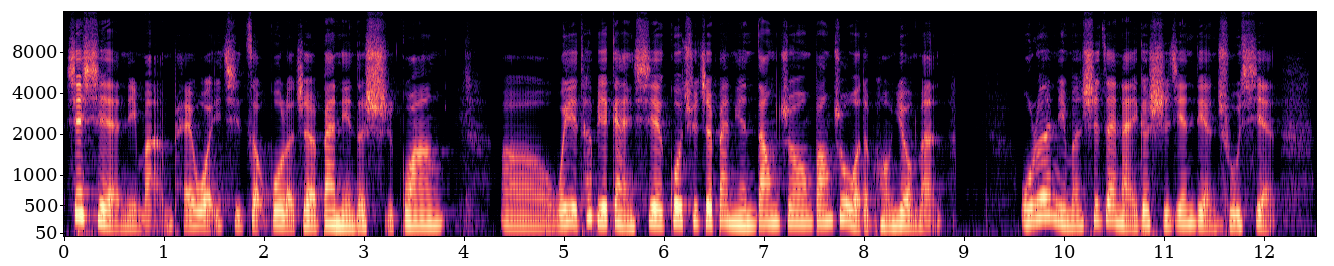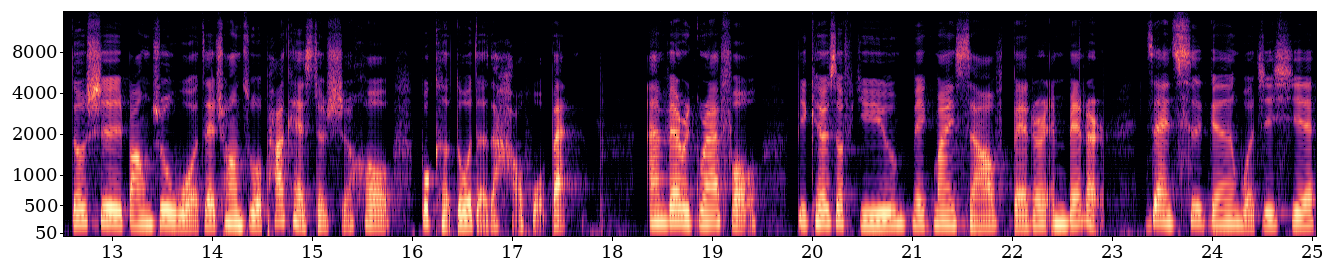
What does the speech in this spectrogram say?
谢谢你们陪我一起走过了这半年的时光。呃，我也特别感谢过去这半年当中帮助我的朋友们，无论你们是在哪一个时间点出现。都是帮助我在创作 podcast 的时候不可多得的好伙伴。I'm very grateful because of you make myself better and better。再次跟我这些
